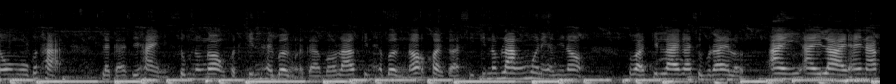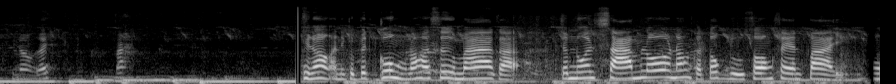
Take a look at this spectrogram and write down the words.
นูหมูกระทะแล้วก็สิให้ซุ้มน้องๆเพิ่นกินให้เบิ่งแล้วก็เบาลาวกินให้เบิ่งเนาะข่อยก็สิกินน้ำลังมื้อนี้ค่ะพี่น้องเพราะว่ากินลายก็สิบ่ได้หรอกไอไอลายไอนักพี่น้องเอ้ยไปพี่น้องอันนี้ก็เป็นกุ้งเนาะเขาซื้อมาก็จำนวน3โลเนาะก็ตกอยู่2แสนปลายหมู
